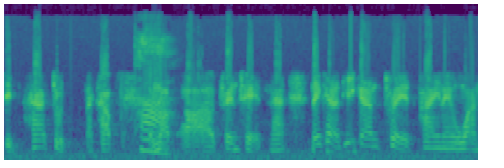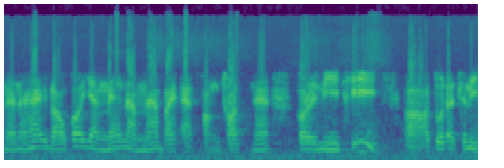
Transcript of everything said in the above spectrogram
1,045 จุดนะครับค่ะสำหรับเทรนเทรดนะฮะในขณะที่การเทรดภายในวันนะฮะเราก็ยังแนะนำนะบายแอดฝั่งช็อตนะฮะกรณีที่เอ่อตัวดัชนี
